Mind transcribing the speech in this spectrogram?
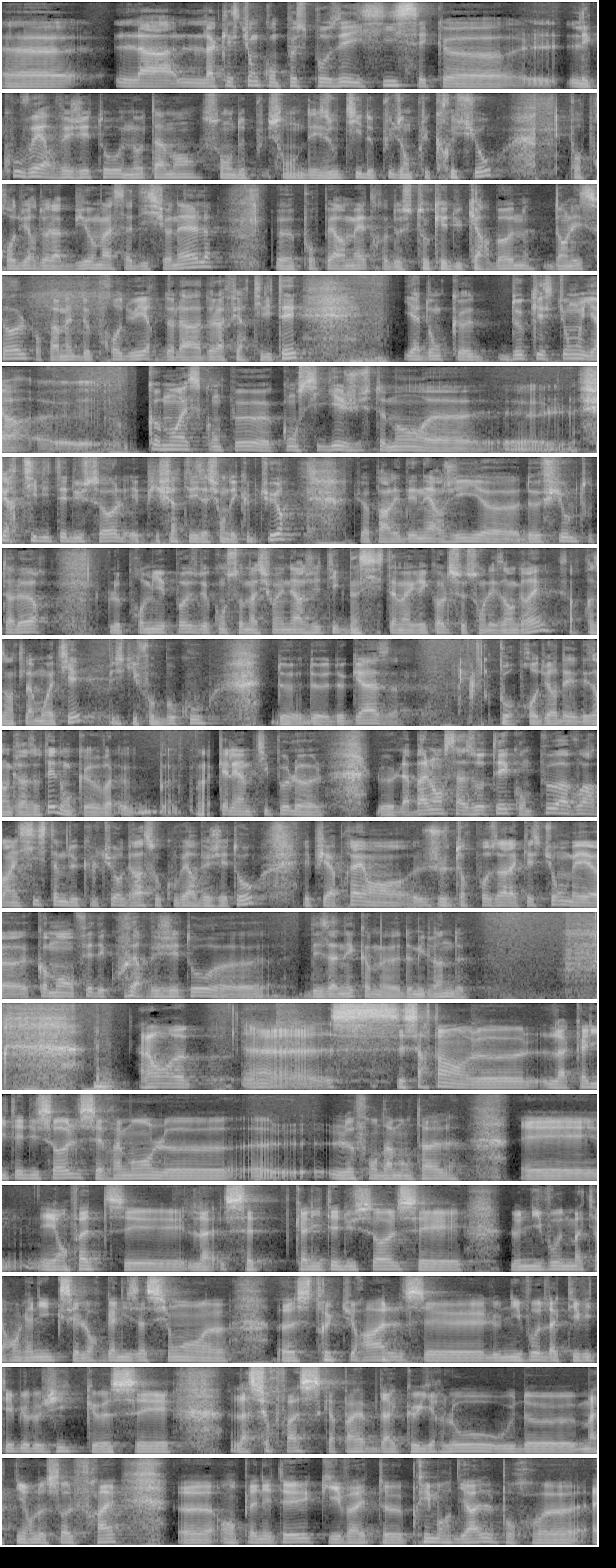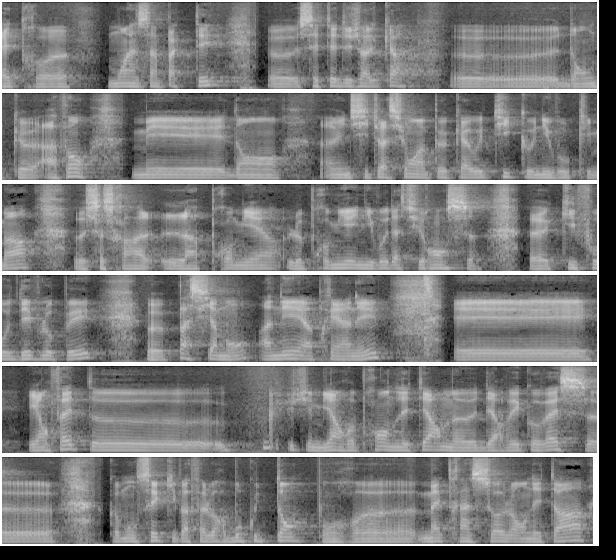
Euh, la, question qu'on peut se poser ici, c'est que les couverts végétaux, notamment, sont, des outils de plus en plus cruciaux pour produire de la biomasse additionnelle, euh, pour permettre de stocker du carbone dans les sols, pour permettre de produire de la fertilité. Il y a donc euh, deux questions. Il y a euh, comment est-ce qu'on peut euh, concilier justement fertilité du sol et puis fertilisation des cultures? Tu as parlé d'énergie, de fuel tout à l'heure. Le premier poste de consommation énergétique d'un système agricole, ce sont les engrais. Ça représente la moitié puisqu'il faut beaucoup de, de gaz pour produire des, engrais azotés. Donc voilà, quelle est un petit peu la balance azotée qu'on peut avoir dans les systèmes de culture grâce aux couverts végétaux Et puis après, je te reposerai la question, mais comment on fait des couverts végétaux des années comme 2022 alors, euh, euh, c'est certain, la qualité du sol, c'est vraiment le, euh, fondamental. Et en fait, c'est cette qualité du sol, c'est le niveau de matière organique, c'est l'organisation euh, euh, structurale, c'est le niveau de l'activité biologique, euh, c'est la surface capable d'accueillir l'eau ou de maintenir le sol frais en plein été qui va être primordial pour être moins impacté. C'était déjà le cas donc avant, mais dans une situation un peu chaotique au niveau climat, ce sera la première, le premier niveau d'assurance euh, qu'il faut développer euh, patiemment, année après année. Et, et en fait, euh, j'aime bien reprendre les termes d'Hervé Covès, euh, comme on sait qu'il va falloir beaucoup de temps pour euh, mettre un sol en état,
